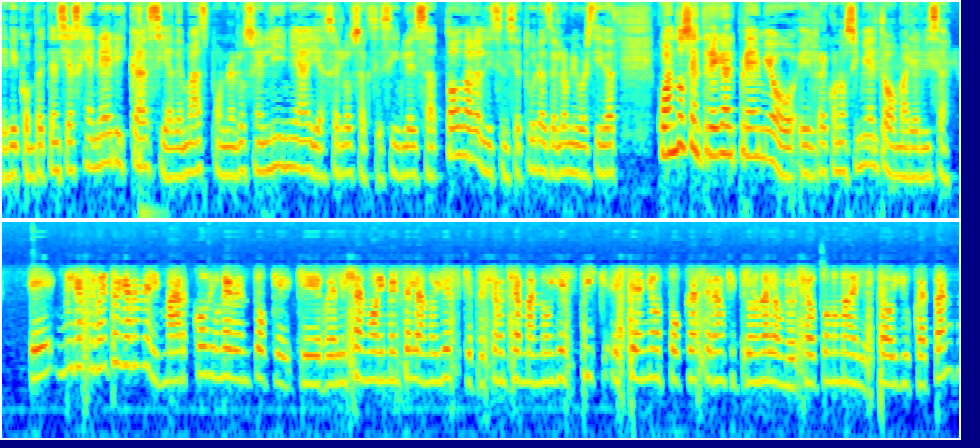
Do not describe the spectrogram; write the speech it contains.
eh, de competencias genéricas y además ponerlos en línea y hacerlos accesibles a todas las licenciaturas de la universidad. ¿Cuándo se entrega el premio, el reconocimiento, María Luisa? Eh, mira, se va a entregar en el marco de un evento que, que realiza anualmente la NUYES, que precisamente se llama NUYES TIC. Este año toca ser anfitriona a la Universidad Autónoma del Estado de Yucatán.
